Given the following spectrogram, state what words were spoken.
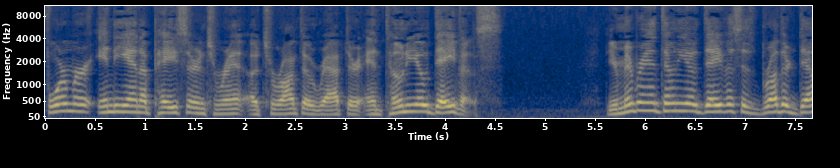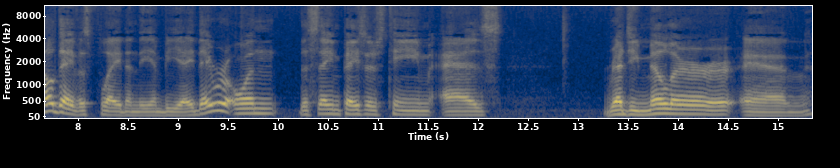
former Indiana Pacer and uh, Toronto Raptor Antonio Davis. Do you remember Antonio Davis? His brother Dale Davis played in the NBA. They were on the same Pacers team as Reggie Miller and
